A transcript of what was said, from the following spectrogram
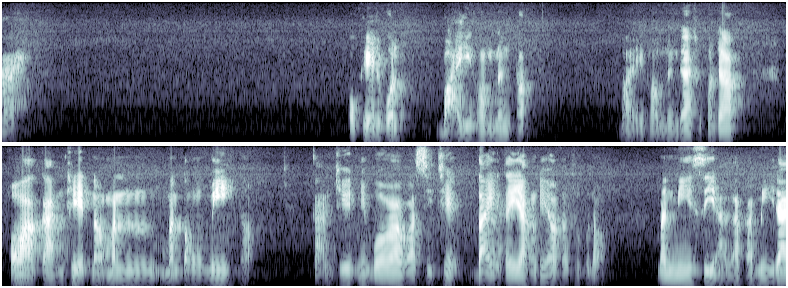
อ่าโอเคทุกคนใบหอมหนึ่งเนาะใบหอมหนึ่งได้ทุกคนเนาะเพราะว่าการเทรดเนาะมันมันต้องมีเนาะการเทรดนี่บ่ว่าว่าสิเทรดได้แต่อย่างเดียวนะทุกคนเนาะ มันมีเสียแล้วก็มีได้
